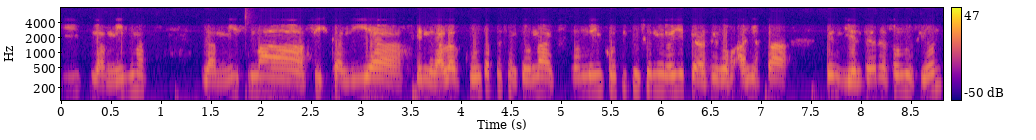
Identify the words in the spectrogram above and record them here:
y la misma la misma Fiscalía General Adjunta presentó una acción de inconstitucionalidad que hace dos años está pendiente de resolución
